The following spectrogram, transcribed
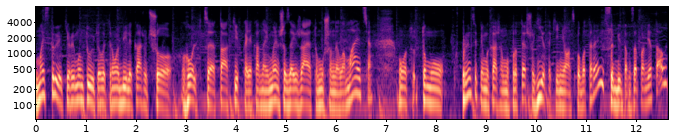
Майстри, які ремонтують електромобілі, кажуть, що гольф це та автівка, яка найменше заїжджає, тому що не ламається. От тому, в принципі, ми кажемо про те, що є такий нюанс по батареї, собі там запам'ятали,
